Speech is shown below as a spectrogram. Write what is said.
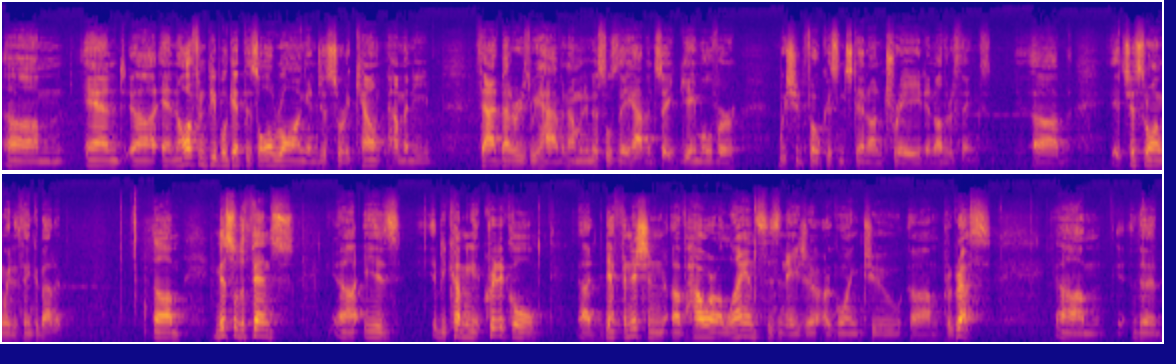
Um, and, uh, and often people get this all wrong and just sort of count how many THAAD batteries we have and how many missiles they have and say, game over, we should focus instead on trade and other things. Um, it's just the wrong way to think about it. Um, missile defense uh, is becoming a critical uh, definition of how our alliances in Asia are going to um, progress. Um, the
